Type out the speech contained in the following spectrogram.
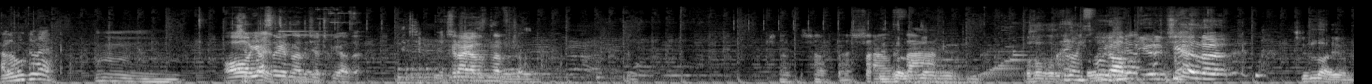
Ale w ogóle... Mm, O, ja sobie na wycieczkę jadę. Ja się- ja szansa, szansa, Broń swoją Ja pierdzielę! czy Lion.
